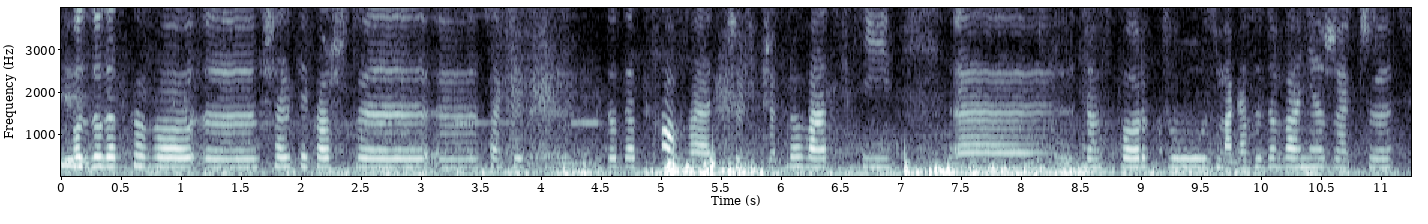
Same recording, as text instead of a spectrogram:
Bo dodatkowo y, wszelkie koszty y, takie dodatkowe, czyli przeprowadzki, y, transportu, zmagazynowania rzeczy y,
